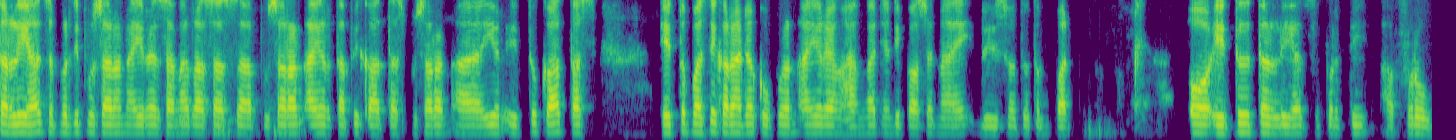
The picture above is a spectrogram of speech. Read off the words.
Terlihat seperti pusaran air yang sangat raksasa. Pusaran air tapi ke atas. Pusaran air itu ke atas itu pasti karena ada kumpulan air yang hangat yang dipaksa naik di suatu tempat. Oh, itu terlihat seperti afro.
